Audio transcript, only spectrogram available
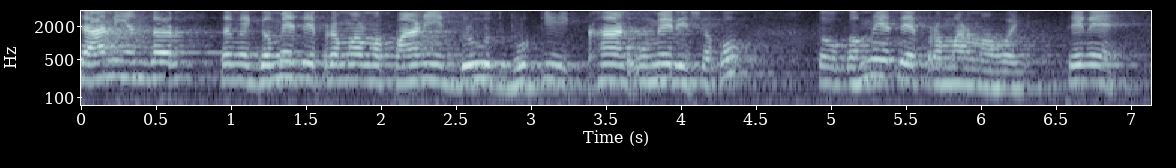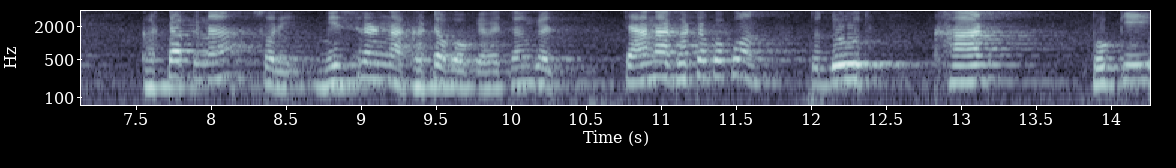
ચાની અંદર તમે ગમે તે પ્રમાણમાં પાણી, દૂધ, ભૂકી, ખાંડ ઉમેરી શકો. તો ગમે તે પ્રમાણમાં હોય, તેને ઘટકના સોરી મિશ્રણના ઘટકો કહેવાય. કેમ કે ચાના ઘટકો કોણ? તો દૂધ, ખાંડ, ભૂકી,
